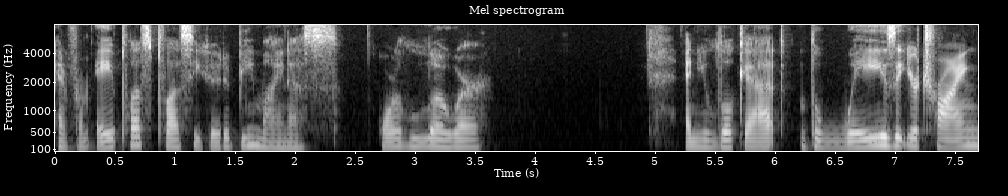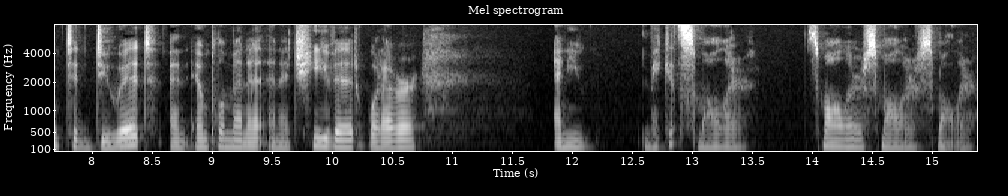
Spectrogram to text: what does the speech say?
and from A, plus you go to B minus or lower. And you look at the ways that you're trying to do it and implement it and achieve it, whatever. And you make it smaller, smaller, smaller, smaller,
